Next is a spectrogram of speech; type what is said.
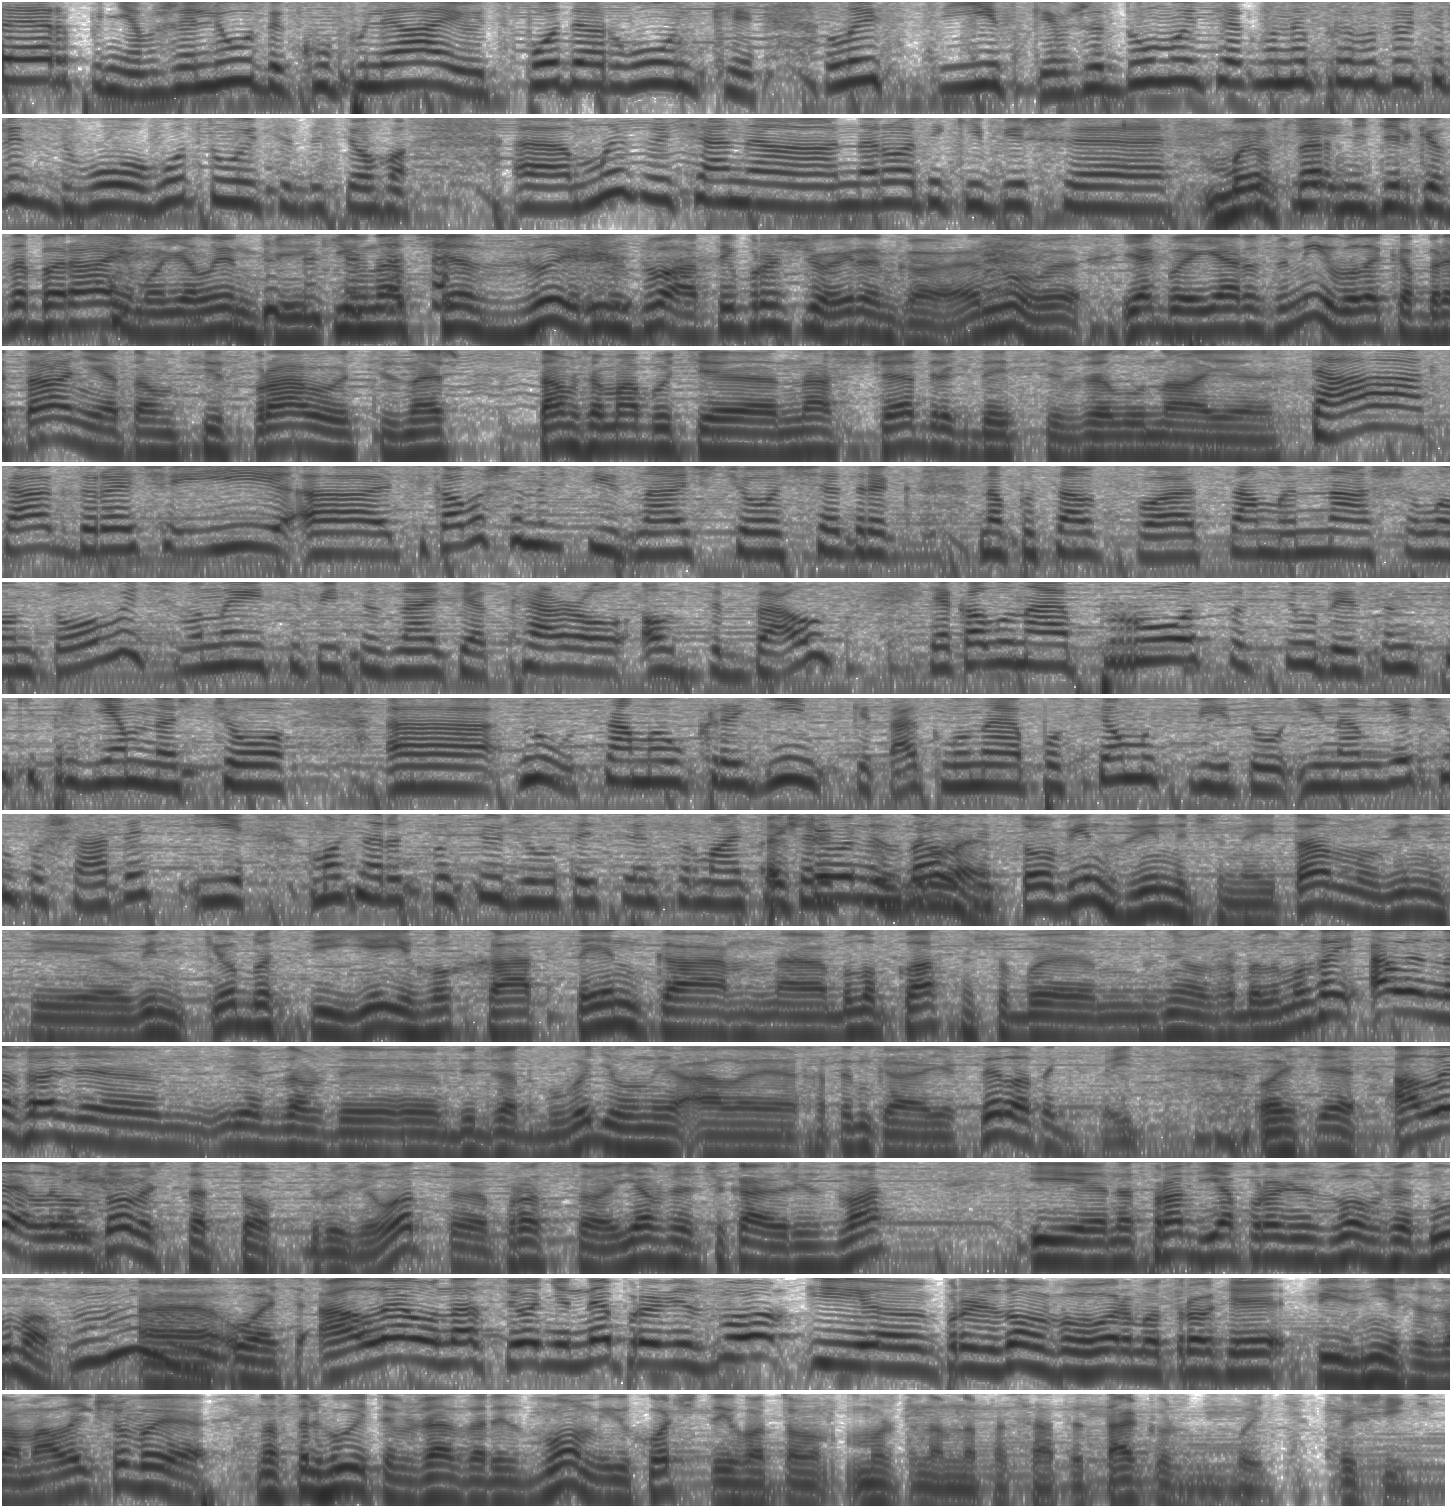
Серпня вже люди купляють подарунки, листівки, вже думають, як вони проведуть Різдво, готуються до цього. Е, Ми, звичайно, народ, який більше Ми в такий- серпні тільки забираємо ялинки, які в нас ще з Різдва. Ти про що, Іринко? Ну якби я розумію, Велика Британія, там всі справи, ось ці знаєш, там вже, мабуть, е, наш щедрик десь вже лунає. Так, так, до речі, і е, цікаво, що не всі знають, що Щедрик написав е, саме наш Леонтович. Вони цю пісню знають як Carol of the Bells, яка лунає просто всюди. Це настільки приємно, що е, ну саме українське так лунає по всьому світу, і нам є чим пишатись, і можна розповсюджувати цю інформацію. Якщо ви не знали, друзів. то він з Вінниччини, і там у Вінниці, у Вінницькій області є його хатинка. Е, Було б класно, щоб з нього зробили музей, але на жаль, е, як завжди, е, бюджет був виділений, але хатинка як стила, так і стоїть. Ось, але Леонтович це топ, друзі. От просто я вже чекаю Різдва. І насправді я про Різдво вже думав. Е, ось, але у нас сьогодні не про Різдво, і е, про Різдво ми поговоримо трохи пізніше з вами. Але якщо ви ностальгуєте вже за Різдвом і хочете його, то можете нам написати. Також бить. Пишіть.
